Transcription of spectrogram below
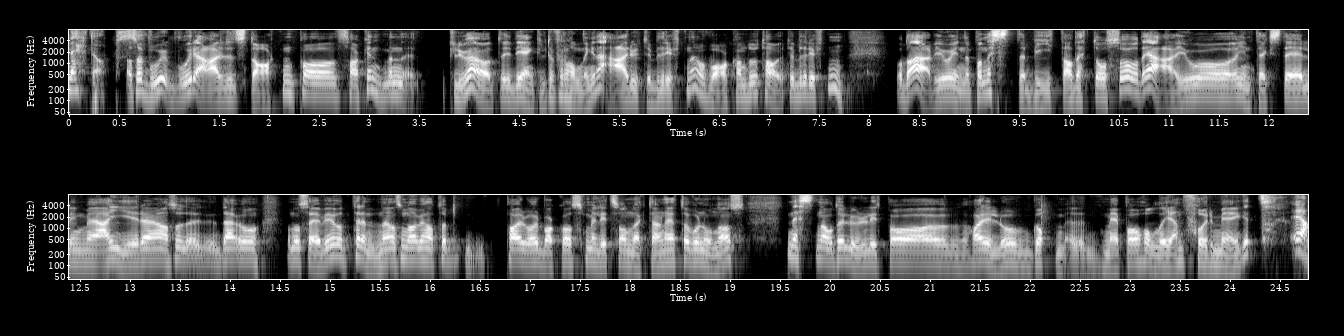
Nettopp. Altså hvor, hvor er starten på saken? Men clouet er jo at de enkelte forhandlingene er ute i bedriftene, og hva kan du ta ut i bedriften? Og da er vi jo inne på neste bit av dette også, og det er jo inntektsdeling med eiere. Altså jo, og nå ser vi jo trendene. altså Nå har vi hatt et par år bak oss med litt sånn nøkternhet, og hvor noen av oss nesten av og til lurer litt på Har LO gått med på å holde igjen for meget? Ja,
